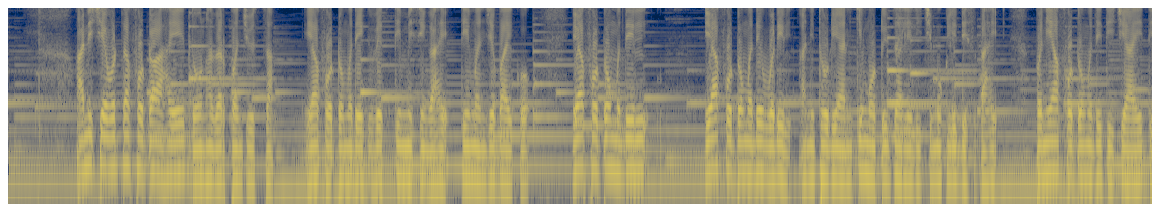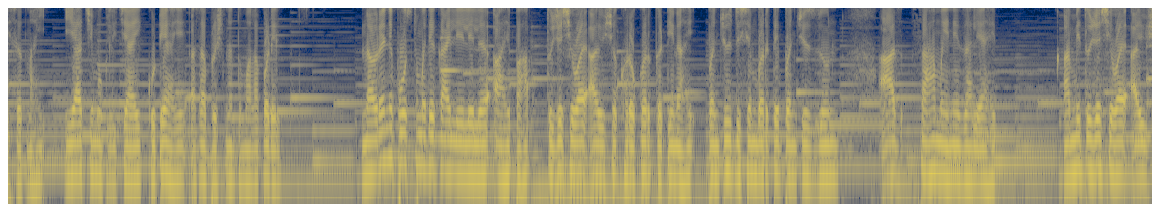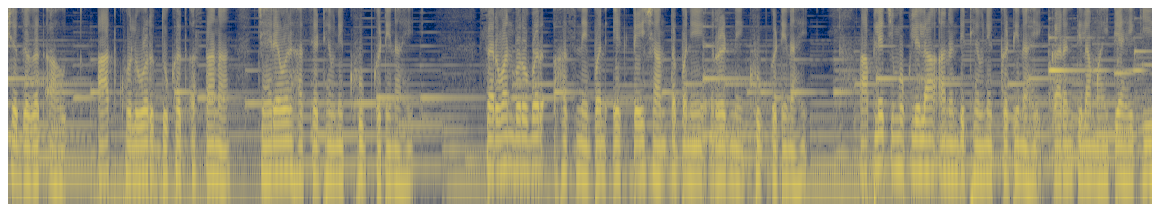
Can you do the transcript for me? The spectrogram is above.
आणि शेवटचा फोटो आहे दोन हजार पंचवीसचा. या फोटोमध्ये एक व्यक्ती मिसिंग आहे ती म्हणजे बायको. या फोटोमधील या फोटोमध्ये वडील आणि थोडी आणखी मोठी झालेली चिमुकली दिसत आहे. पण या फोटोमध्ये तिची आई दिसत नाही. या चिमुकलीची आई कुठे आहे असा प्रश्न तुम्हाला पडेल. नवऱ्याने पोस्टमध्ये काय लिहिलेलं आहे पहा. तुझ्याशिवाय आयुष्य खरोखर कठीण आहे. पंचवीस डिसेंबर ते पंचवीस जून आज सहा महिने झाले आहेत. आम्ही तुझ्याशिवाय आयुष्य जगत आहोत. खोलवर दुखत असताना चेहऱ्यावर हास्य ठेवणे खूप कठीण आहे. सर्वांबरोबर हसणे पण एकटे शांतपणे रडणे खूप कठीण आहे. आपल्या चिमुकलीला आनंदी ठेवणे कठीण आहे कारण तिला माहिती आहे की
